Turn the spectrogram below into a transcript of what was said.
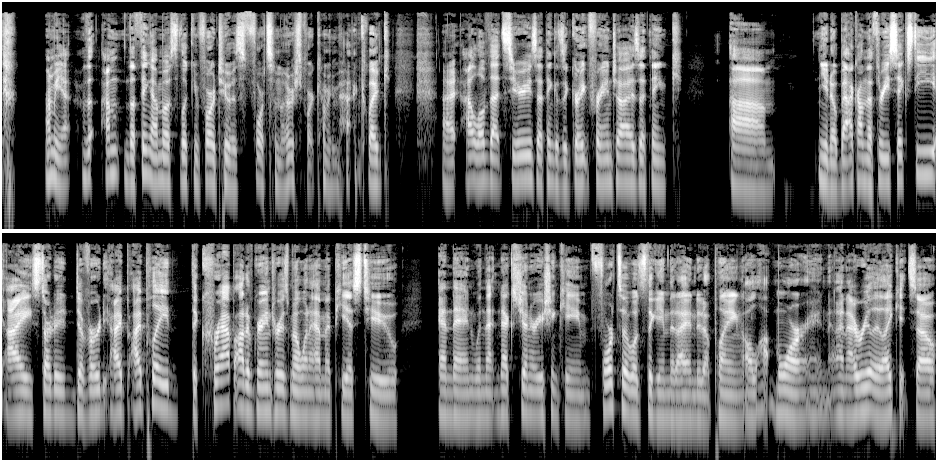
I mean, the, I'm the thing I'm most looking forward to is Forza Motorsport coming back. Like, I I love that series. I think it's a great franchise. I think, um, you know, back on the 360, I started diverting. I I played the crap out of Gran Turismo when I had my PS2. And then when that next generation came, Forza was the game that I ended up playing a lot more, and and I really like it. So,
